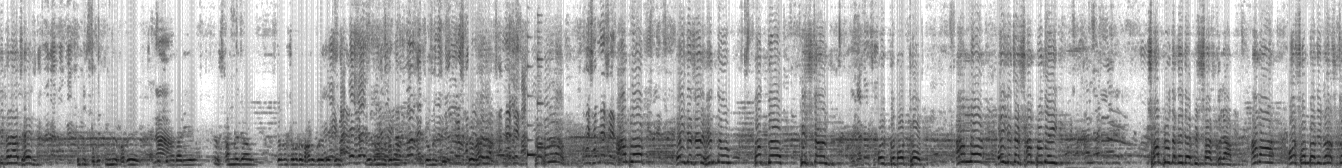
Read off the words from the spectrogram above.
যেখানে আছেন ছবি তুললে হবে দাঁড়িয়ে সামনে যাও জনসভাটা ভালো করে দেখুন জনসভা জমেছে। আমরা এই দেশের হিন্দু বৌদ্ধ খ্রিস্টান ঐক্যবদ্ধ আমরা এই দেশের সাম্প্রদায়িক সাম্প্রদায়িকতা বিশ্বাস করি না আমার অসাংবাদিক রাষ্ট্র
